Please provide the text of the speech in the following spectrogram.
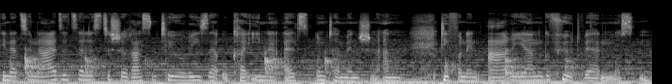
Die nationalsozialistische Rassentheorie sah Ukrainer als Untermenschen an, die von den Ariern geführt werden mussten.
